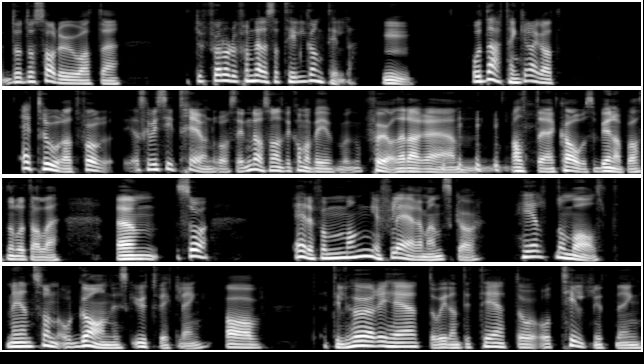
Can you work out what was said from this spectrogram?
da, da sa du jo at, uh, at du føler du fremdeles har tilgang til det. Mm. Og der tenker jeg at jeg tror at for skal vi si 300 år siden, da, sånn at vi kommer før det der alt det kaoset begynner på 1800-tallet, um, så er det for mange flere mennesker helt normalt med en sånn organisk utvikling av tilhørighet og identitet og, og tilknytning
